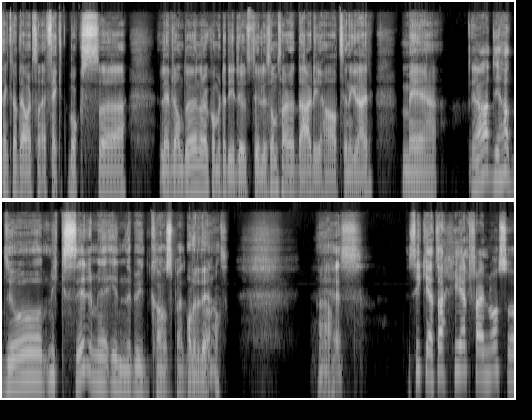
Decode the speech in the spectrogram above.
tenker at det har vært sånn effektboks-leverandør når det kommer til DJ-utstyr, liksom. Så er det der de har hatt sine greier. Med Ja, de hadde jo mikser med innebygd kaospad. Hadde de det, Ja. Yes. Hvis ikke jeg tar helt feil nå, så,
